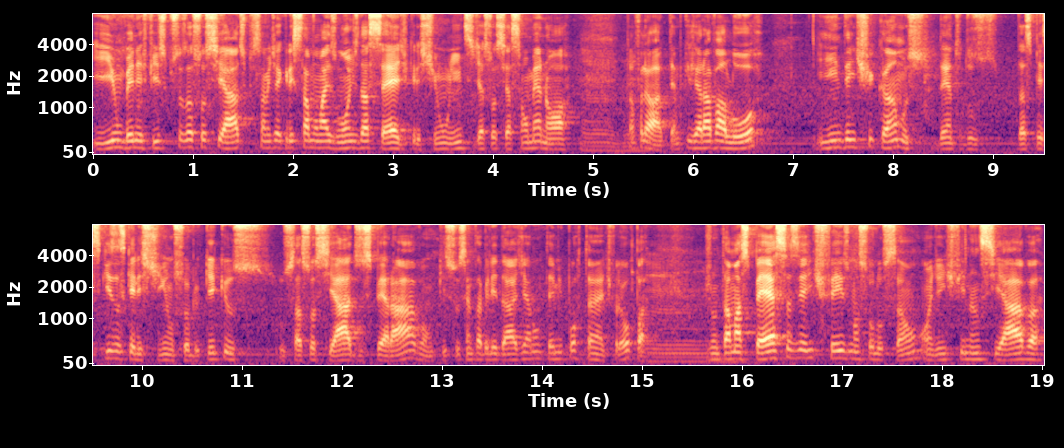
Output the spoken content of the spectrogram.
e um benefício para os seus associados, principalmente aqueles que estavam mais longe da sede, que eles tinham um índice de associação menor. Uhum. Então eu falei, ó, temos que gerar valor e identificamos dentro dos, das pesquisas que eles tinham sobre o que, que os, os associados esperavam, que sustentabilidade era um tema importante. falei, opa, uhum. juntamos as peças e a gente fez uma solução onde a gente financiava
